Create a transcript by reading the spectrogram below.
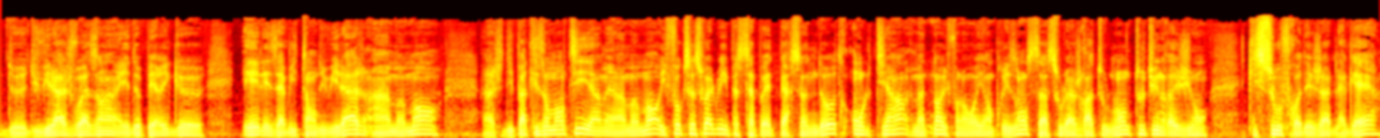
de, du village voisin et de Périgueux et les habitants du village, à un moment alors, je dis pas qu'ils ont menti, hein, mais à un moment, il faut que ce soit lui, parce que ça peut être personne d'autre. On le tient. Maintenant, il faut l'envoyer en prison. Ça soulagera tout le monde, toute une région qui souffre déjà de la guerre.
